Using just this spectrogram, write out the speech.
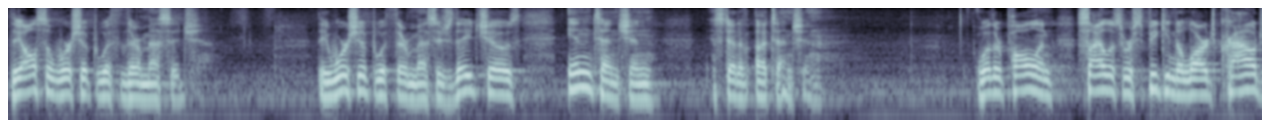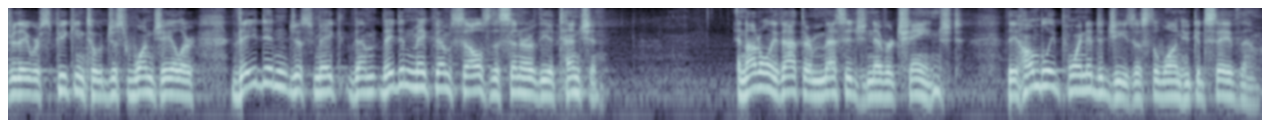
They also worshiped with their message. They worshiped with their message. They chose intention instead of attention. Whether Paul and Silas were speaking to large crowds or they were speaking to just one jailer, they didn't just make them they didn't make themselves the center of the attention. And not only that, their message never changed. They humbly pointed to Jesus, the one who could save them.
